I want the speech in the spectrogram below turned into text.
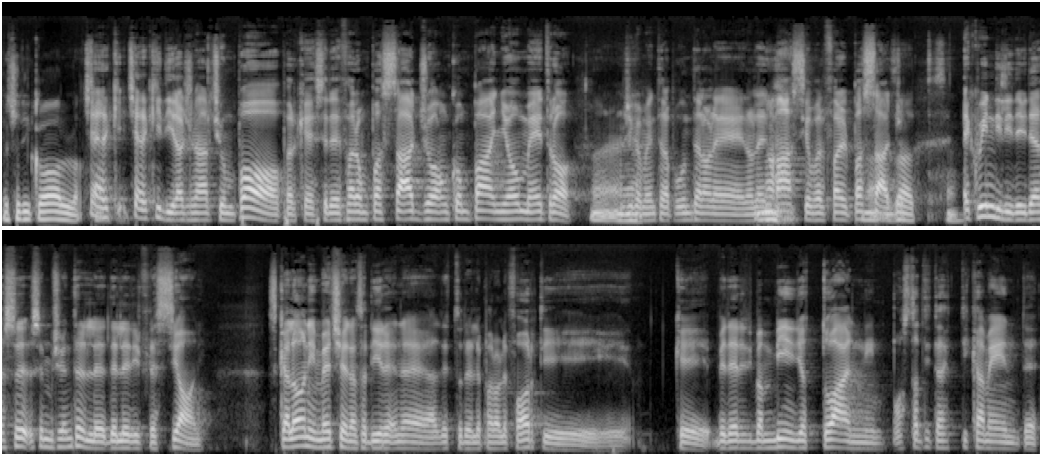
Invece di collo. cerchi, cerchi di ragionarci un po'. Perché se deve fare un passaggio a un compagno a un metro, Eh. logicamente la punta non è, non è No. il massimo per fare il passaggio. No, esatto, sì. E quindi gli devi dare se- semplicemente delle, delle riflessioni. Scaloni invece è andato a dire, eh, ha detto delle parole forti che vedere i bambini di 8 anni impostati tatticamente,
